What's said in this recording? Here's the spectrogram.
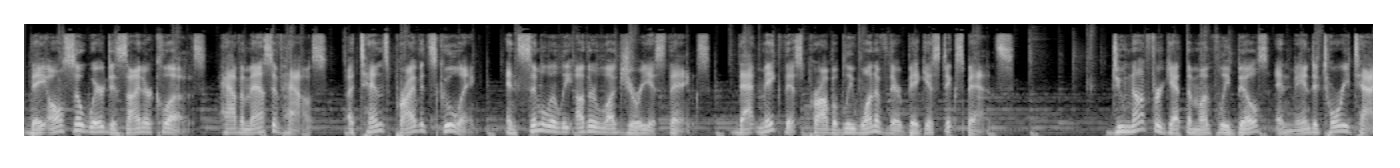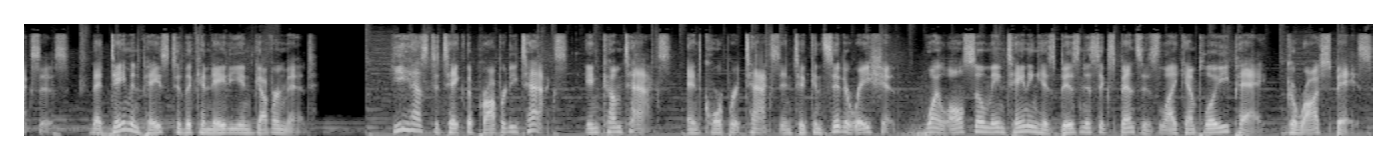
They also wear designer clothes, have a massive house, attends private schooling, and similarly other luxurious things that make this probably one of their biggest expense. Do not forget the monthly bills and mandatory taxes that Damon pays to the Canadian government he has to take the property tax, income tax, and corporate tax into consideration, while also maintaining his business expenses like employee pay, garage space,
